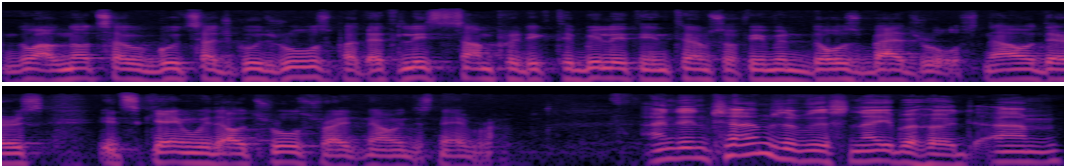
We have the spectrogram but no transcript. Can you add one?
well, not so good, such good rules, but at least some predictability in terms of even those bad rules. Now there is, it's game without rules right now in this neighborhood. And in terms of this neighborhood, um,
